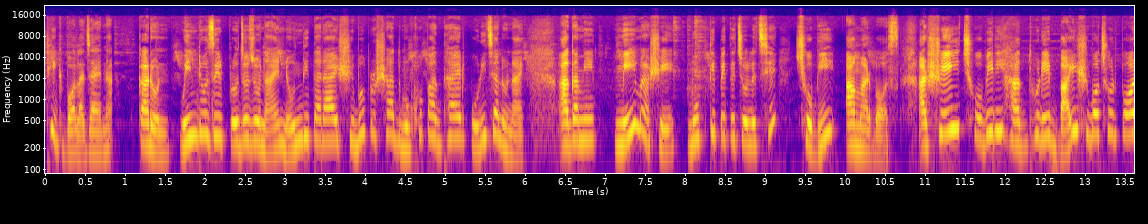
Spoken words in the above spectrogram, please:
ঠিক বলা যায় না। কারণ উইন্ডোজের প্রযোজনায় নন্দিতা রায়, শিবপ্রসাদ মুখোপাধ্যায়ের পরিচালনায় আগামী মে মাসে মুক্তি পেতে চলেছে ছবি আমার বস। আর সেই ছবিরই হাত ধরে বাইশ বছর পর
